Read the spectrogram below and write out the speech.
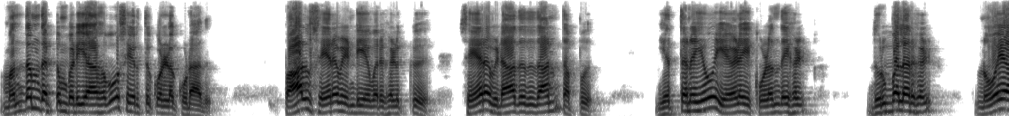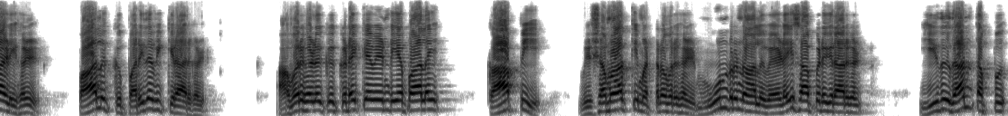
மந்தம் தட்டும்படியாகவோ சேர்த்து கொள்ளக்கூடாது பால் சேர வேண்டியவர்களுக்கு சேர விடாததுதான் தப்பு. எத்தனையோ ஏழை குழந்தைகள் துர்பலர்கள் நோயாளிகள் பாலுக்கு பரிதவிக்கிறார்கள். அவர்களுக்கு கிடைக்க வேண்டிய பாலை காப்பி விஷமாக்கி மற்றவர்கள் மூன்று நாலு வேளை சாப்பிடுகிறார்கள். இதுதான் தப்பு.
